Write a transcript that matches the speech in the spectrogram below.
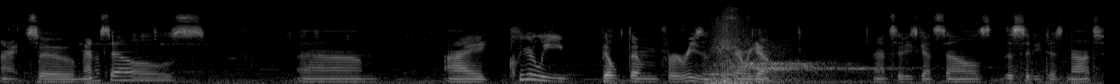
Alright, so mana cells. Um, I clearly built them for a reason. There we go. That city's got cells. This city does not.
